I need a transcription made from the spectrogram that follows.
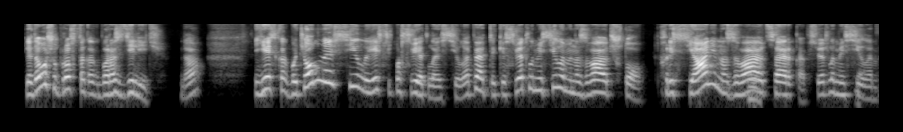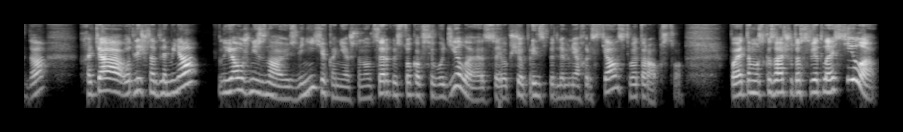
Для того, чтобы просто как бы разделить, да. Есть как бы темные силы, есть типа светлые силы. Опять-таки, светлыми силами называют что? Христиане называют церковь светлыми силами, да. Хотя вот лично для меня, ну я уже не знаю, извините, конечно, но в церкви столько всего делается, и вообще, в принципе, для меня христианство – это рабство. Поэтому сказать, что это светлая сила,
